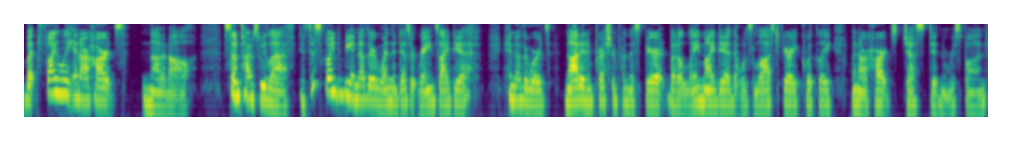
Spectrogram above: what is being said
but finally in our hearts, not at all. Sometimes we laugh. Is this going to be another When the Desert Rains idea? In other words, not an impression from the Spirit, but a lame idea that was lost very quickly when our hearts just didn't respond.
